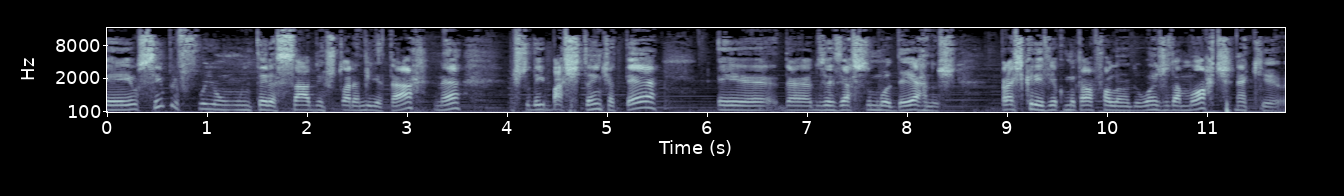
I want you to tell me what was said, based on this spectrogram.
é, eu sempre fui um interessado em história militar, né? Estudei bastante até é, da- dos exércitos modernos para escrever, como eu estava falando, O Anjo da Morte, né? Que é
